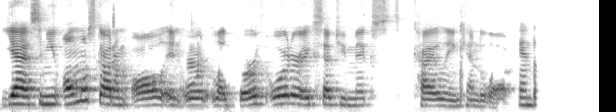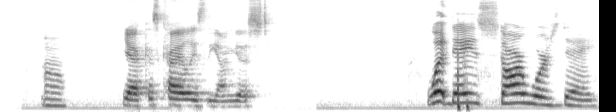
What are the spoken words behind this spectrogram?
Yes, and you almost got them all in order, like birth order, except you mixed Kylie and Kendall up. Kendall. Oh. Yeah, because Kylie's the youngest. What day is Star Wars Day?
